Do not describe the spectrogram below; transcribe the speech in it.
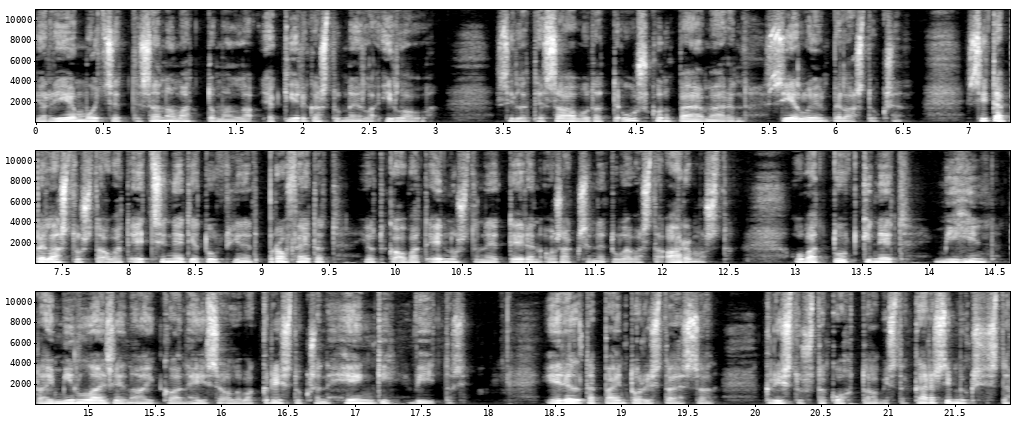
ja riemuitsette sanomattomalla ja kirkastuneella ilolla, sillä te saavutatte uskon päämäärän sielujen pelastuksen. Sitä pelastusta ovat etsineet ja tutkineet profeetat, jotka ovat ennustaneet teidän osaksenne tulevasta armosta. Ovat tutkineet, mihin tai millaiseen aikaan heissä oleva Kristuksen henki viittasi. Edeltäpäin todistaessaan Kristusta kohtaavista kärsimyksistä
